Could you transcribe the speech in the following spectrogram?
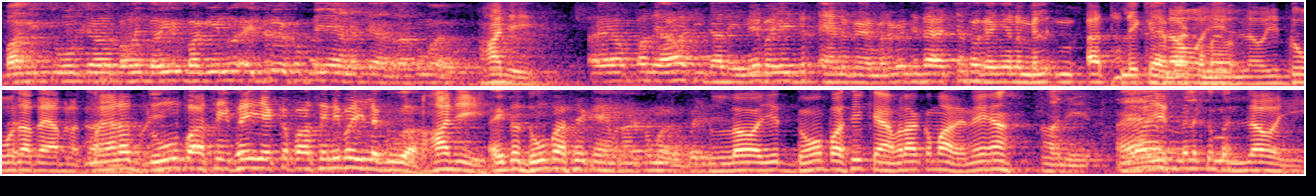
ਬਾਕੀ ਚੋਣ ਚਾਣ ਵਾਲੀ ਬਾਕੀ ਬਾਕੀ ਇਹਨੂੰ ਇੱਧਰ ਵੇਖੋ ਭਾਈ ਐਨ ਕੈਮਰਾ ਘੁਮਾਓ ਹਾਂਜੀ। ਇਹ ਆਪਾਂ ਨੇ ਆਹ ਚੀਜ਼ਾਂ ਲੈਨੇ ਭਾਈ ਇੱਧਰ ਐਨ ਕੈਮਰਾ ਜਿਹਦਾ ਐਚ ਫਗਾਈਆਂ ਨੇ ਮਿਲ- ਥੱਲੇ ਕੈਮਰਾ ਲਓ ਜੀ ਲਓ ਜੀ ਦੋ ਦਾ ਪੈਪ ਲੱਗਾ। ਮੈਂ ਨਾ ਦੋ ਪਾਸੇ ਭਾਈ ਇੱਕ ਪਾਸੇ ਨਹੀਂ ਭਾਈ ਲੱਗੂਗਾ। ਹਾਂਜੀ। ਇੱਧਰ ਦੋ ਪਾਸੇ ਕੈਮਰਾ ਘੁਮਾਓ ਭਾਈ ਲਓ ਜੀ ਦੋ ਪਾਸੇ ਕੈਮਰਾ ਘੁਮਾ ਦਿੰਦੇ ਆ ਹਾਂਜੀ। ਐ ਮਿਲਕ ਮ- ਲਓ ਜੀ।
